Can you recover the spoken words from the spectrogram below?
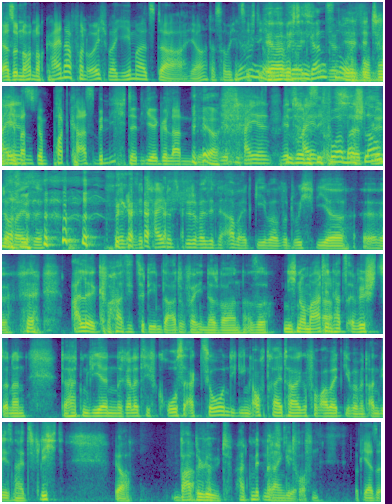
also noch, noch keiner von euch war jemals da, ja? Das habe ich jetzt ja, richtig genau, Ja, werden richtig. ganz Ja, neu. wir- Wo, wo, teilen- was für ein Podcast bin ich denn hier gelandet? Ja. Wir teilen, wir Du solltest teilen dich vorher mal äh, schlau machen. Blöderweise, wir, wir teilen uns blöderweise den Arbeitgeber, wodurch wir äh, alle quasi zu dem Datum verhindert waren. Also nicht nur Martin Ja. hat's erwischt, sondern da hatten wir eine relativ große Aktion, die ging auch drei Tage vom Arbeitgeber mit Anwesenheitspflicht. Ja, war Ja, blöd, hat mitten verstehe. reingetroffen. Okay, also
